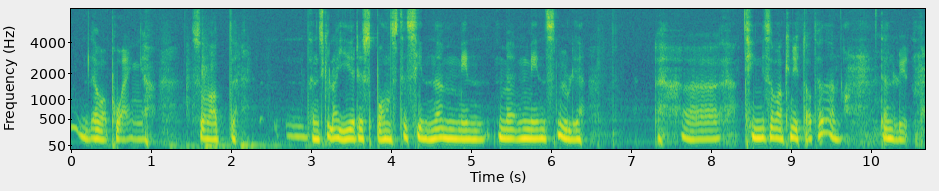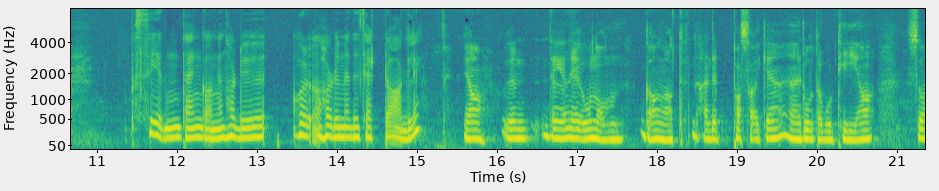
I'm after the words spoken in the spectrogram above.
det var poenget. Sånn at den skulle gi respons til sinnet min, med minst mulig uh, ting som var knytta til den, den lyden. Siden den gangen har du, har du meditert daglig? Ja, det er jo noen ganger at nei, det passa ikke. Jeg rota bort tida. Så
